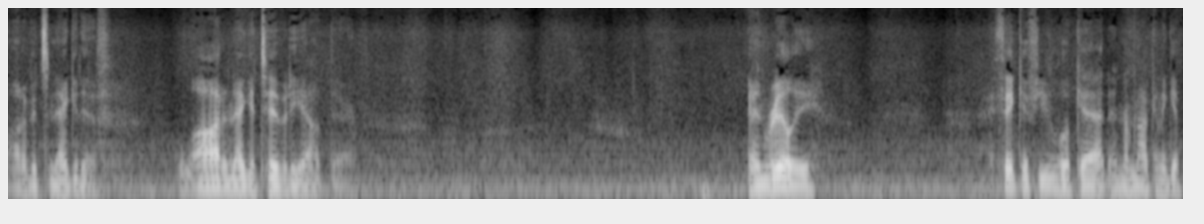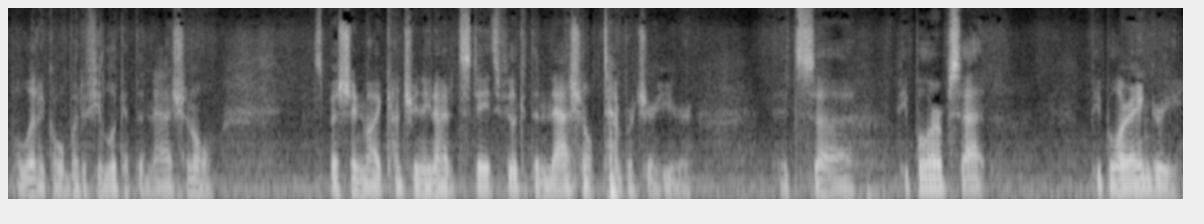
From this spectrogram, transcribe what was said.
a lot of it's negative. A lot of negativity out there. And really, I think if you look at, and I'm not going to get political, but if you look at the national, especially in my country, in the United States, if you look at the national temperature here, it's uh, people are upset, people are angry,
